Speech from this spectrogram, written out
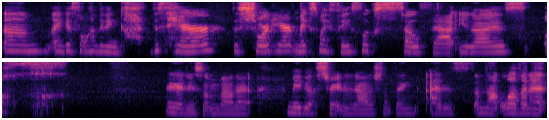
um, I guess I don't have anything. God, this hair, this short hair, it makes my face look so fat, you guys. Ugh. I gotta do something about it. Maybe I'll straighten it out or something. I just, I'm not loving it.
